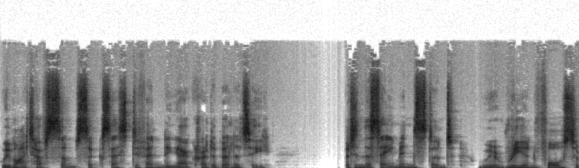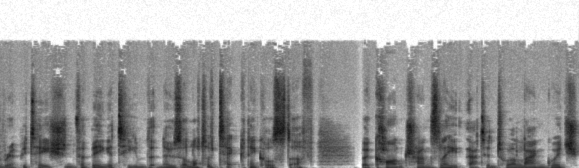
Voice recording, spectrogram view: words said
we might have some success defending our credibility, but in the same instant, we reinforce a reputation for being a team that knows a lot of technical stuff, but can't translate that into a language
